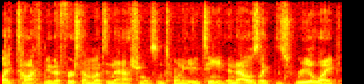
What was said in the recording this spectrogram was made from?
like talked to me the first time I went to nationals in 2018, and that was like this real like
